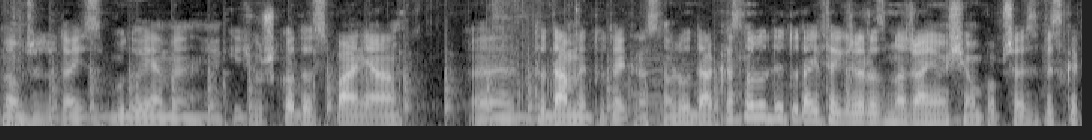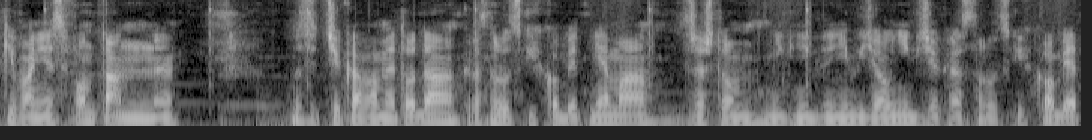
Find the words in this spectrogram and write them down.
Dobrze, tutaj zbudujemy jakieś łóżko do spania. E, Dodamy tutaj krasnoluda. Krasnoludy tutaj w tej grze rozmnażają się poprzez wyskakiwanie z fontanny. Dosyć ciekawa metoda. Krasnoludzkich kobiet nie ma. Zresztą nikt nigdy nie widział nigdzie krasnoludzkich kobiet.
